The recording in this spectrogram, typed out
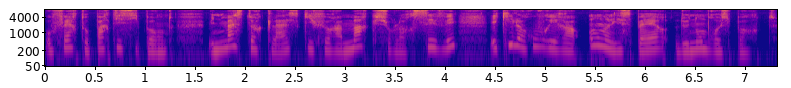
offerte aux participantes. Une masterclass qui fera marque sur leur CV et qui leur ouvrira, on l'espère, de nombreuses portes.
